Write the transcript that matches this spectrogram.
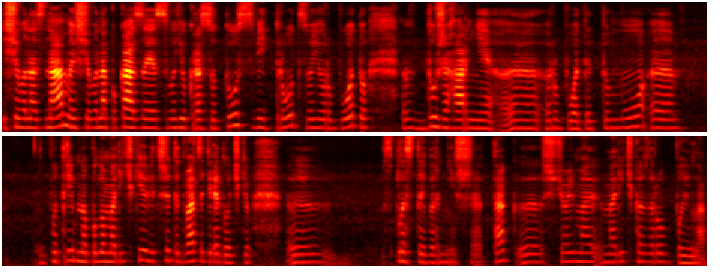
І що вона з нами, що вона показує свою красоту, свій труд, свою роботу. Дуже гарні е, роботи. Тому е, потрібно було Марічки відшити 20 рядочків, е, сплести верніше. Так, е, що й Марічка зробила.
